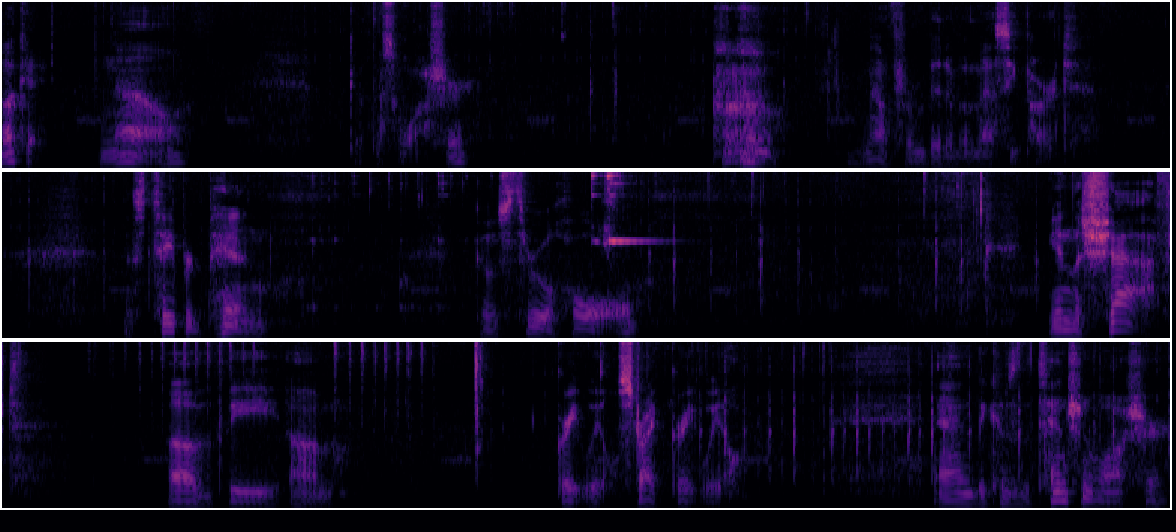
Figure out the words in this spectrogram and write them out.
okay now got this washer Now for a bit of a messy part. This tapered pin goes through a hole in the shaft of the um, great wheel, strike great wheel. And because the tension washer,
